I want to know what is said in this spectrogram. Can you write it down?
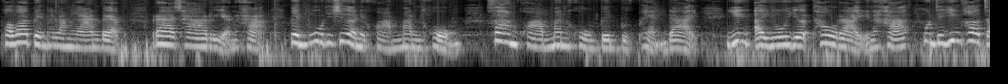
เพราะว่าเป็นพลังงานแบบราชาเหรียญค่ะ เป็นผู้ที่เชื่อในความมั่นคง สร้างความมั่นคงเป็นปึกแผ่นได้ ยิ่งอายุเยอะเท่าไหร่นะคะ คุณจะยิ่งเข้าใจ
